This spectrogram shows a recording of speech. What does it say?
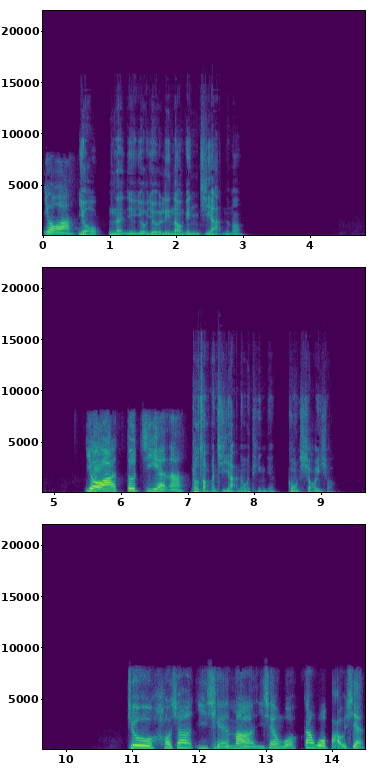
有啊。有，那有有有领导给你急眼的吗？有啊，都急眼了。都怎么急眼的？我听听，跟我学一学。就好像以前嘛，以前我干过保险，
